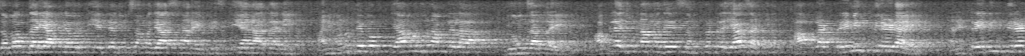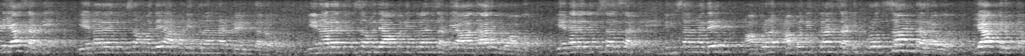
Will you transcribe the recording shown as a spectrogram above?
जबाबदारी आपल्यावरती येत्या दिवसामध्ये असणार आहे ख्रिस्ती या नात्याने. आणि म्हणून ते बघ त्यामधून आपल्याला घेऊन जात आहे आपल्या जीवनामध्ये संकट यासाठी आपला ट्रेनिंग पिरियड आहे. आणि ट्रेनिंग पिरियड यासाठी येणाऱ्या दिवसामध्ये आपण इतरांना ट्रेन करावं. येणाऱ्या दिवसामध्ये आपण इतरांसाठी आधार व्हावं. येणाऱ्या दिवसांसाठी दिवसांमध्ये आपण आपण इतरांसाठी प्रोत्साहन ठरावं याकरिता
